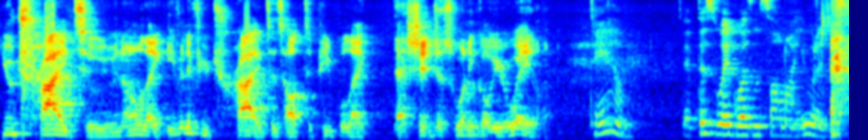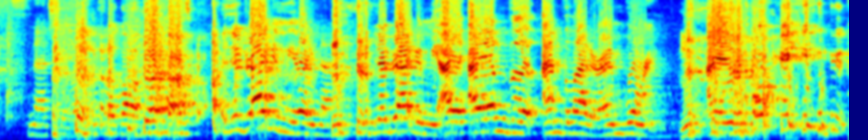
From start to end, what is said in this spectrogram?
you try to, you know, like even if you tried to talk to people, like that shit just wouldn't go your way. Damn. If this wig wasn't sewn on, you would have just snatched it fuck off. You're dragging me right now. You're dragging me. I, I am the I'm the latter. I'm boring. I am boring.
